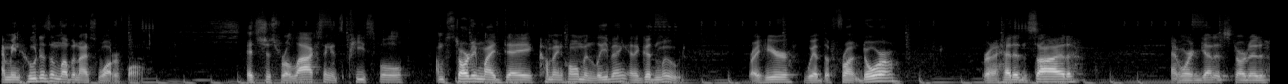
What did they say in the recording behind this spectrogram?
I mean, who doesn't love a nice waterfall? It's just relaxing, it's peaceful. I'm starting my day coming home and leaving in a good mood. Right here, we have the front door. We're gonna head inside and we're gonna get it started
